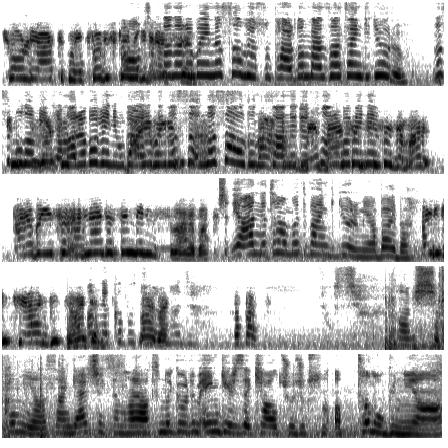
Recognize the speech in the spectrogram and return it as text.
Çorlu'ya artık metrobüsle mi gidersin? Altından arabayı nasıl alıyorsun? Pardon ben zaten gidiyorum. Nasıl Çok bulamayacağım? güzel. Araba benim gayet Arabayı- nasıl nasıl aldığını Bak, zannediyorsun? ben, ben Araba sana bir şey benim. söyleyeceğim. Ara- arabayı sor- neredesin benim üstüm araba. Ya anne tamam hadi ben gidiyorum ya bay bay. Hadi git ya git. Hadi. Anne Bay kapatıyorum bay. hadi. Kapat. Çok sıcak. Abi şaka mı ya? Sen gerçekten hayatımda gördüğüm en gerizekalı çocuksun. Aptal o gün ya.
